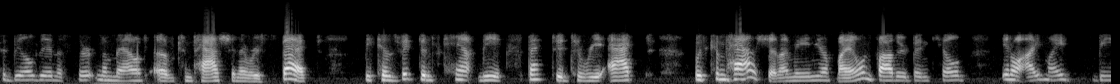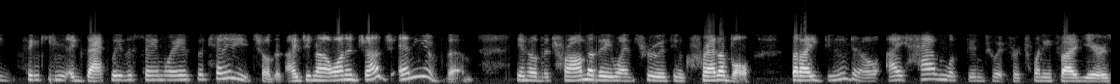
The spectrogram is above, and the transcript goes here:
to build in a certain amount of compassion and respect because victims can't be expected to react with compassion. I mean, you know, if my own father had been killed, you know, I might be thinking exactly the same way as the Kennedy children. I do not want to judge any of them. You know, the trauma they went through is incredible. But I do know I have looked into it for 25 years,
